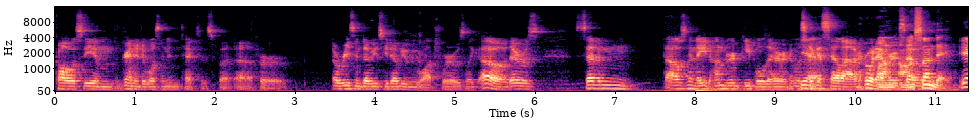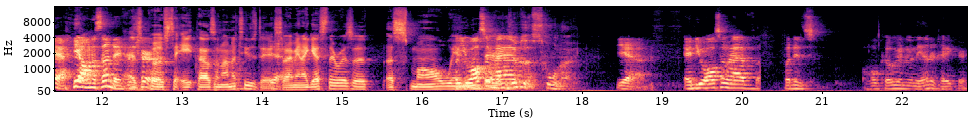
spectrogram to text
Coliseum. Granted, it wasn't in Texas, but uh, for a recent WCW we watched, where it was like, oh, there was seven thousand eight hundred people there, and it was Yeah. like a sellout or whatever. on, so, on a Sunday. Yeah, yeah, on a Sunday for as sure. opposed to 8,000 on a Tuesday. So, I mean, I guess there was a, a small win. But you also there. have- It was a school night. Yeah, and you also have, but it's Hulk Hogan and the Undertaker,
